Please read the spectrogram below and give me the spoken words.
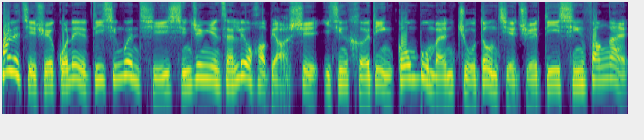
为了解决国内的低薪问题，行政院在六号表示，已经核定公部门主动解决低薪方案，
